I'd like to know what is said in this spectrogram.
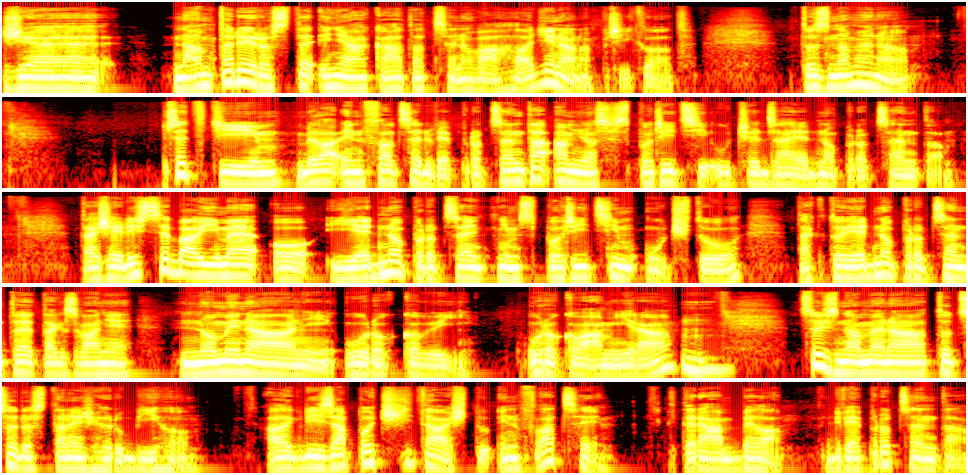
že nám tady roste i nějaká ta cenová hladina například. To znamená, Předtím byla inflace 2% a měl se spořící účet za 1%. Takže když se bavíme o 1% spořícím účtu, tak to 1% je takzvaně nominální úrokový, úroková míra, mm. což znamená to, co dostaneš hrubýho. Ale když započítáš tu inflaci, která byla 2%,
